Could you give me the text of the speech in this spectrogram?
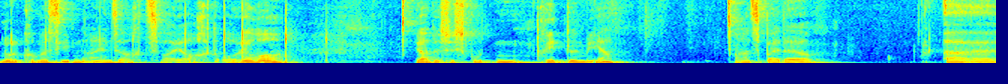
0,71828 Euro. Ja, das ist gut ein Drittel mehr als bei der äh,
